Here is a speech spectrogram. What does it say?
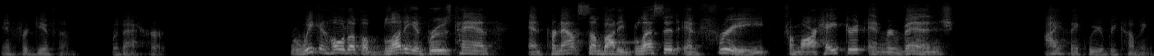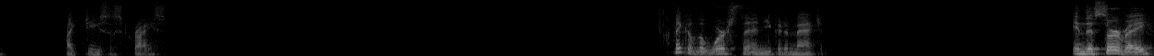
and forgive them for that hurt. When we can hold up a bloody and bruised hand and pronounce somebody blessed and free from our hatred and revenge, I think we are becoming like Jesus Christ. Think of the worst sin you could imagine. In this survey,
